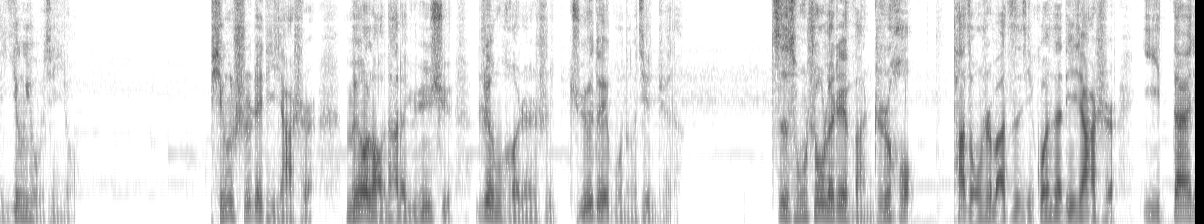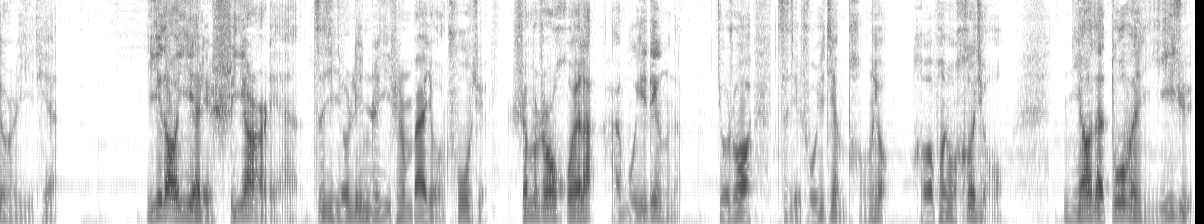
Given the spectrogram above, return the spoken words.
应有尽有。平时这地下室没有老大的允许，任何人是绝对不能进去的。自从收了这碗之后。他总是把自己关在地下室，一待就是一天。一到夜里十一二点，自己就拎着一瓶白酒出去，什么时候回来还不一定呢。就说自己出去见朋友，和朋友喝酒。你要再多问一句，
